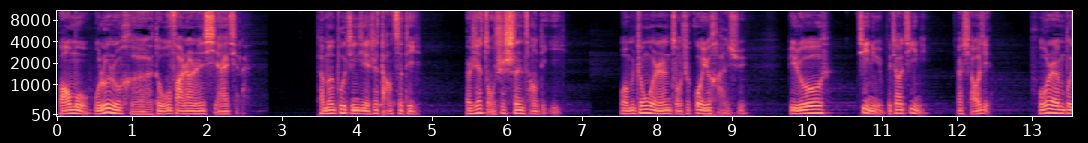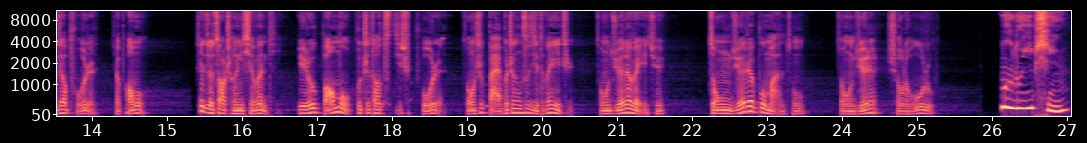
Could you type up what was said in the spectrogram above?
保姆无论如何都无法让人喜爱起来，他们不仅仅是档次低，而且总是深藏敌意。我们中国人总是过于含蓄，比如妓女不叫妓女，叫小姐；仆人不叫仆人，叫保姆，这就造成一些问题。比如保姆不知道自己是仆人，总是摆不正自己的位置，总觉得委屈，总觉着不满足，总觉着受了侮辱。莫露一平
